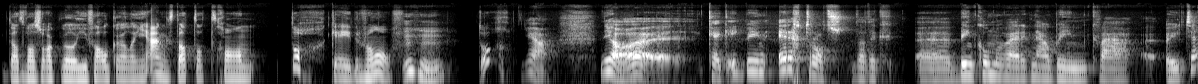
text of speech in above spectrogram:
dat was ook wel je valkuil en je angst... dat dat gewoon toch je ervan af. Mhm. Toch? Ja, ja eh, kijk, ik ben erg trots dat ik eh ben komen waar ik nou ben qua eh, eten.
